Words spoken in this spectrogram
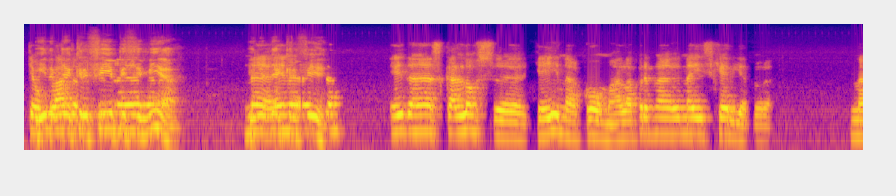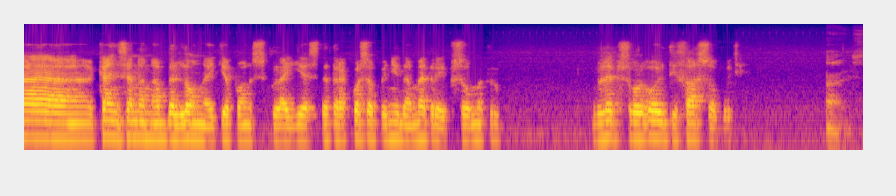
Και ο είναι μια Πλάτωνας κρυφή είναι- επιθυμία. Ναι, είναι μια είναι- κρυφή. ήταν, ήταν ένας καλός ε, και είναι ακόμα, αλλά πρέπει να, να έχεις χέρια τώρα. Να κάνεις έναν αμπελώνα εκεί πάνω στις πλαγιές, 450 μέτρα υψόμετρο. Βλέπεις ό- όλη τη θάσο από εκεί. Μάλιστα.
